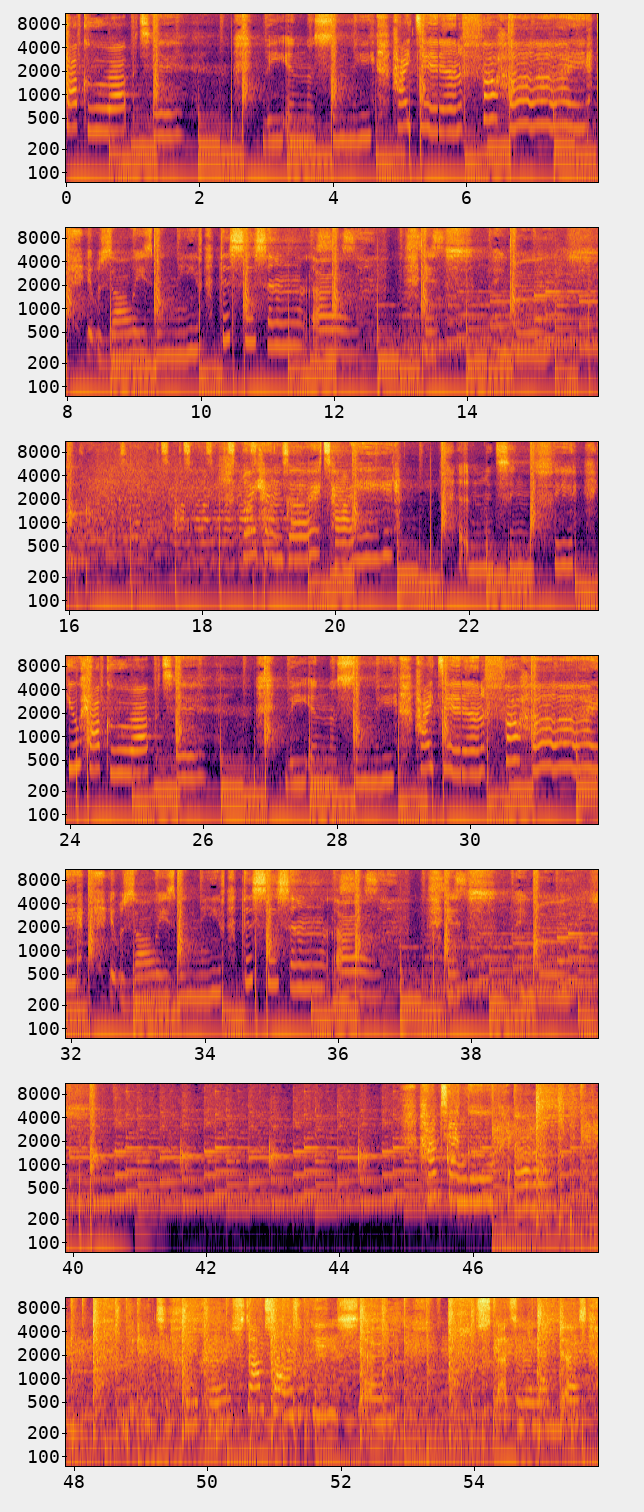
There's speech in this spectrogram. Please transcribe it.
have corrupted the innocent me. I didn't fight, it was always beneath. This isn't love, it's dangerous. My hands are tied, admitting defeat. You have corrupted. Up, beautifully crushed. I'm torn to pieces, scattered like dust.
